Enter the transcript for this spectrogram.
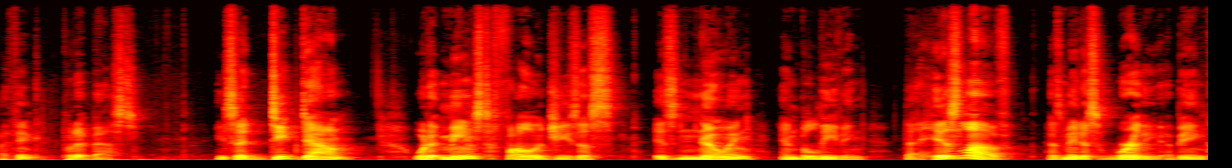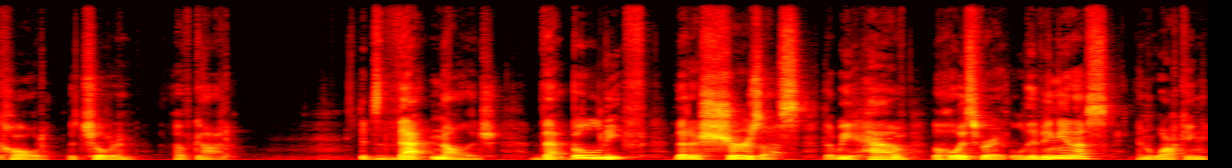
I think, put it best. He said, Deep down, what it means to follow Jesus is knowing and believing that his love has made us worthy of being called the children of God. It's that knowledge, that belief, that assures us that we have the Holy Spirit living in us and walking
